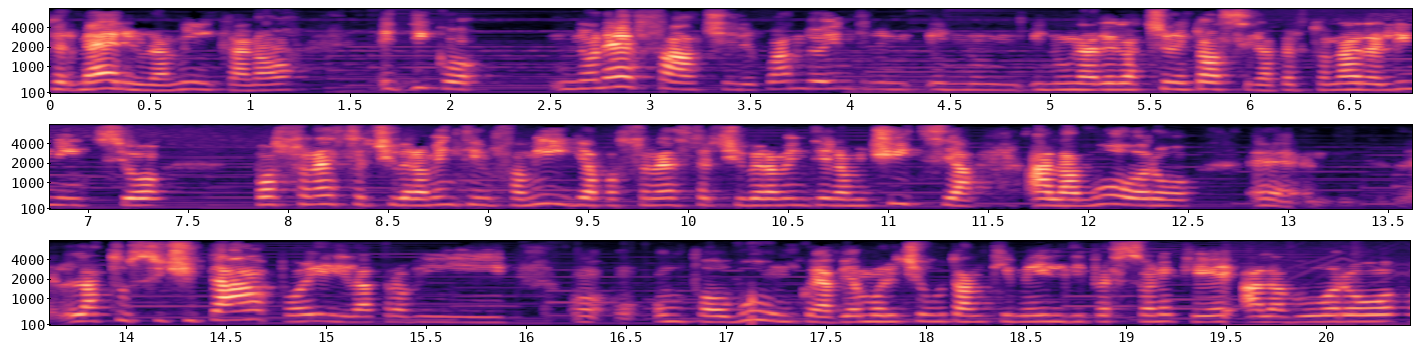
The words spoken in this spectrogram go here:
per me eri un'amica, no? E dico, non è facile quando entri in, in in una relazione tossica per tornare all'inizio. Possono esserci veramente in famiglia, possono esserci veramente in amicizia, a lavoro. eh, la tossicità poi la trovi un po' ovunque. Abbiamo ricevuto anche mail di persone che a lavoro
